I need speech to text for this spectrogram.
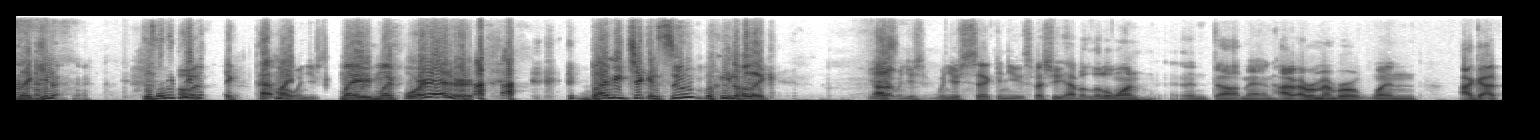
Like you know, does anybody Oh, like pat my Oh, you my my forehead or buy me chicken soup? You know, like Yeah, when you're when you're sick and you especially you have a little one, and uh, man, I, I remember when I got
